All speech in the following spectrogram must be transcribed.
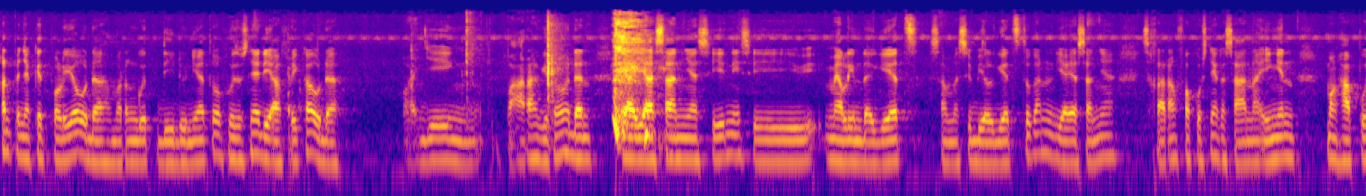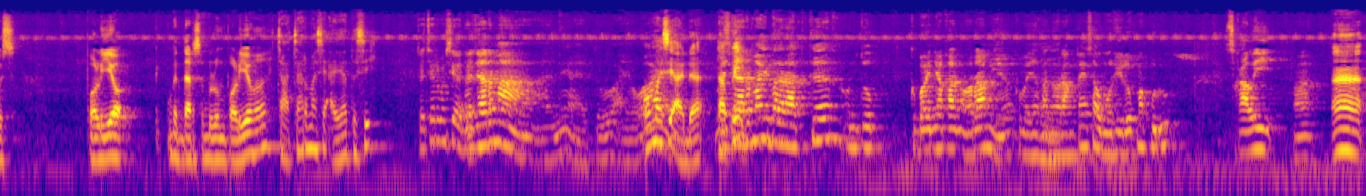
kan penyakit polio udah merenggut di dunia tuh khususnya di Afrika udah anjing parah gitu dan yayasannya si ini si Melinda Gates sama si Bill Gates tuh kan yayasannya sekarang fokusnya ke sana ingin menghapus polio bentar sebelum polio eh, cacar masih ayat tuh sih Cacar masih ada. Ngajar mah ini ya itu ayo. Oh, masih ada? Tapi Tapi- mah ibaratkan untuk kebanyakan orang ya, kebanyakan Hmm. orang teh seumur hidup mah kudu Sekali. ah, ah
